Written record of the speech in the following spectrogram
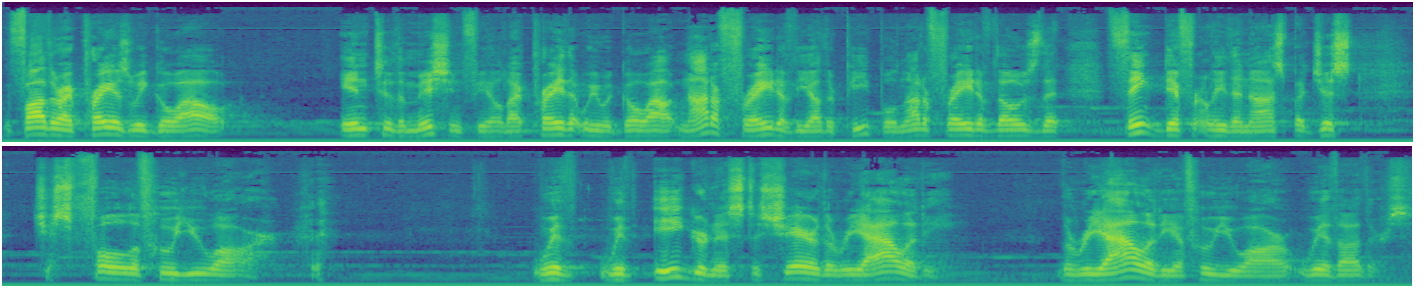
And Father, I pray as we go out into the mission field, I pray that we would go out not afraid of the other people, not afraid of those that think differently than us, but just, just full of who you are with, with eagerness to share the reality, the reality of who you are with others.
